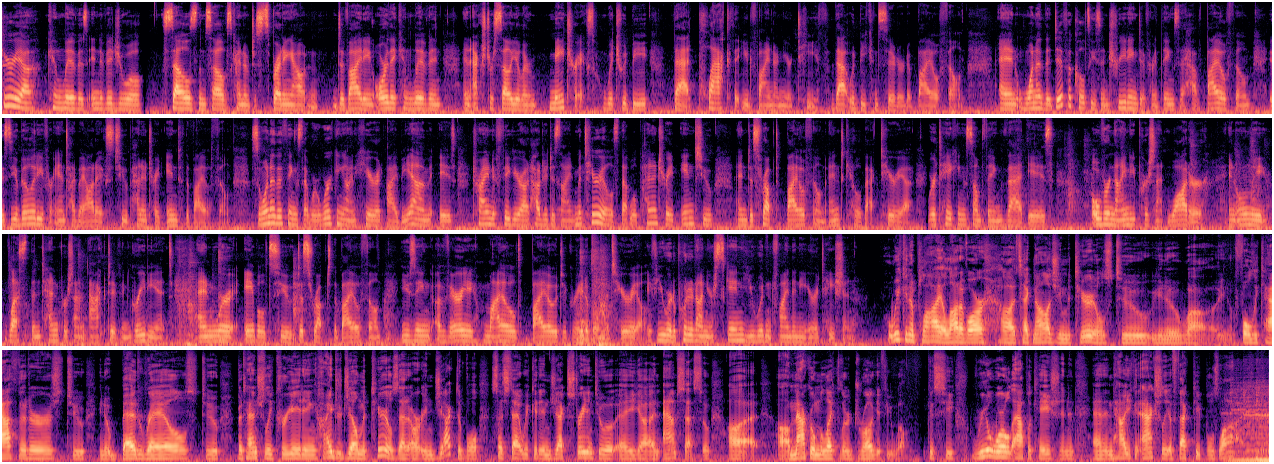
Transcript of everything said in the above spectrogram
bacteria can live as individual cells themselves kind of just spreading out and dividing, or they can live in an extracellular matrix, which would be that plaque that you'd find on your teeth. That would be considered a biofilm. And one of the difficulties in treating different things that have biofilm is the ability for antibiotics to penetrate into the biofilm. So one of the things that we're working on here at IBM is trying to figure out how to design materials that will penetrate into and disrupt biofilm and kill bacteria. We're taking something that is over 90% water and only less than 10% active ingredient. And we're able to disrupt the biofilm using a very mild biodegradable material. If you were to put it on your skin, you wouldn't find any irritation. We can apply a lot of our uh, technology materials to, you know, uh, you know, Foley catheters, to, you know, bed rails, to potentially creating hydrogel materials that are injectable, such that we could inject straight into a, a uh, an abscess, so uh, a macromolecular drug, if you will. You can see real-world application and, and, and how you can actually affect people's lives.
